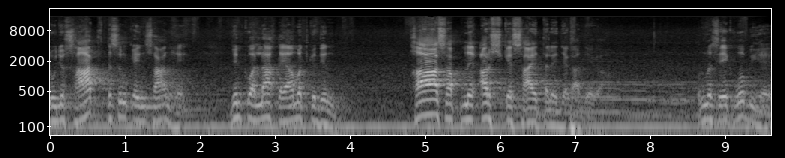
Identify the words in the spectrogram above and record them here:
वो जो सात किस्म के इंसान हैं, जिनको अल्लाह क़यामत के दिन ख़ास अपने अर्श के साय तले जगा देगा। उनमें से एक वो भी है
